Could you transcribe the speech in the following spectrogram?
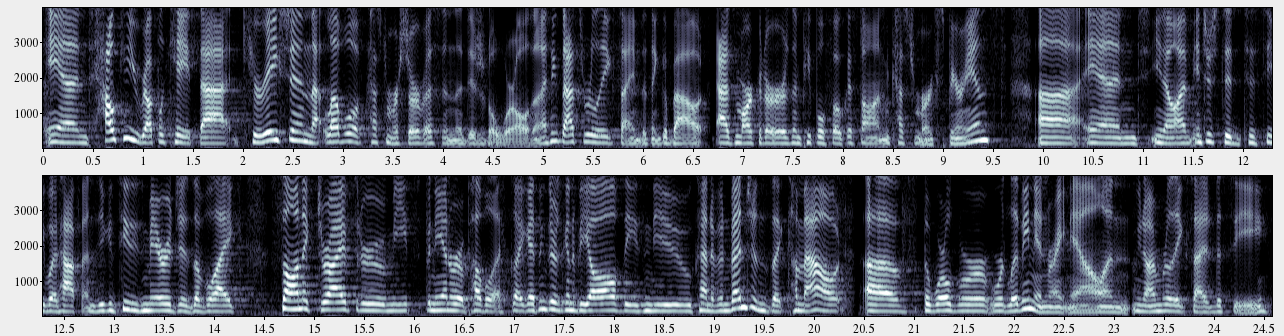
And how can you replicate that curation, that level of customer service in the digital world? And I think that's really exciting to think about as marketers and people focused on customer experience. Uh, and you know, I'm interested to see what happens. You can see these marriages of like Sonic drive-through meets Banana Republic. Like I think there's going to be all these new kind of inventions that come out of the world we're, we're living in right now. And, you know, I'm really excited to see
